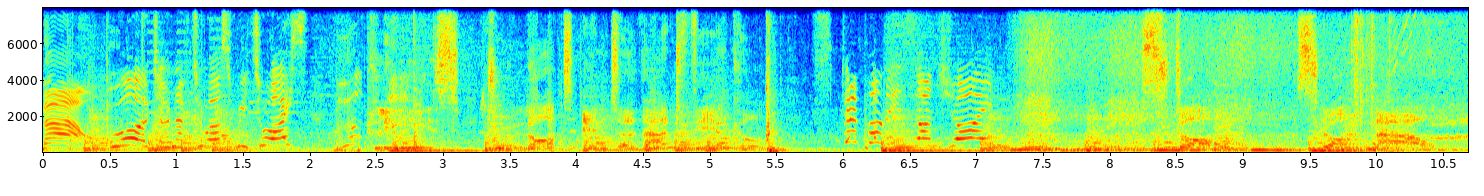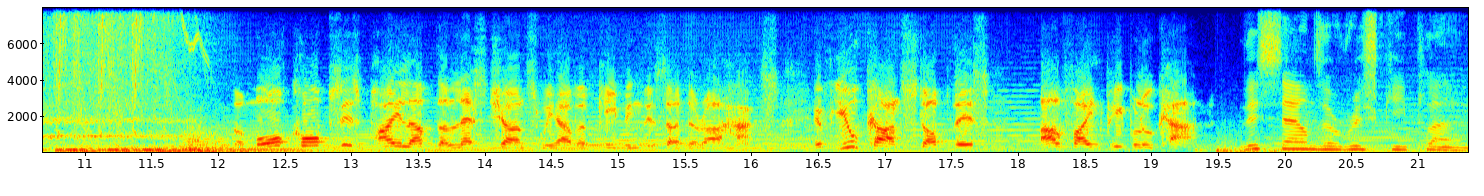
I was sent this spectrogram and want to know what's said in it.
Now! Whoa, don't have to ask me twice. Please do not enter that vehicle. Step on it, sunshine! Stop. Stop now. The more corpses pile up, the less chance we have of keeping this under our hats. If you can't stop this, I'll find people who can. This sounds a risky plan.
